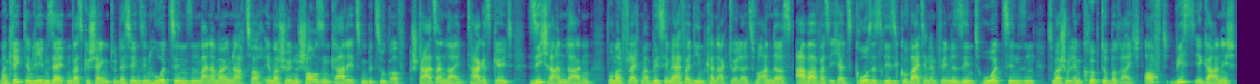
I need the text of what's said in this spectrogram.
Man kriegt im Leben selten was geschenkt und deswegen sind hohe Zinsen meiner Meinung nach zwar auch immer schöne Chancen, gerade jetzt in Bezug auf Staatsanleihen, Tagesgeld, sichere Anlagen, wo man vielleicht mal ein bisschen mehr verdienen kann aktuell als woanders. Aber was ich als großes Risiko weiterhin empfinde, sind hohe Zinsen, zum Beispiel im Kryptobereich. Oft wisst ihr gar nicht,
